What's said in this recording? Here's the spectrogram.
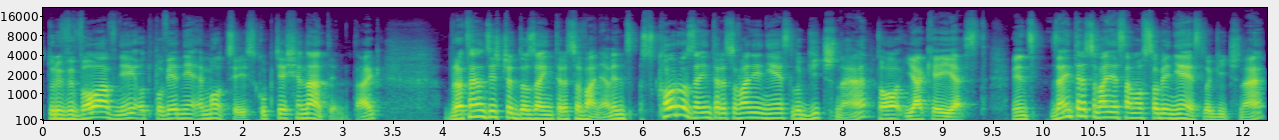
który wywoła w niej odpowiednie emocje i skupcie się na tym. Tak? Wracając jeszcze do zainteresowania, więc skoro zainteresowanie nie jest logiczne, to jakie jest? Więc zainteresowanie samo w sobie nie jest logiczne,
